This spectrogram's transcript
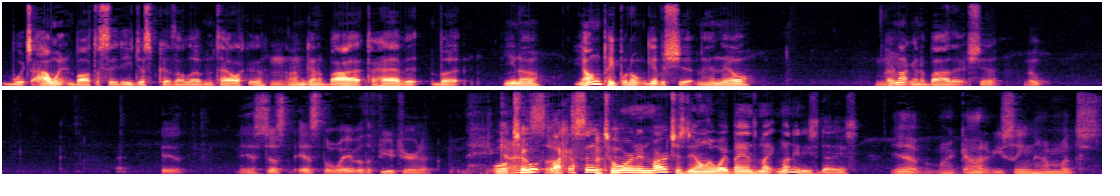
which I went and bought the CD just because I love Metallica. Mm-hmm. I'm gonna buy it to have it, but you know, young people don't give a shit, man. They'll they're not gonna buy that shit. Nope. It, it's just it's the wave of the future, and it. it Well, tour, sucks. like I said, touring and merch is the only way bands make money these days. yeah, but my God, have you seen how much?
